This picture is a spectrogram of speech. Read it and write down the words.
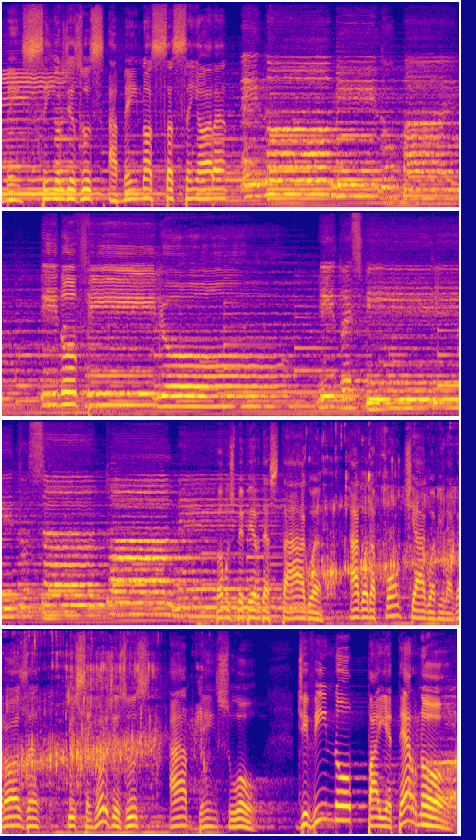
Amém. Senhor Jesus. Amém, Nossa Senhora. Em nome do Pai e do Filho e do Espírito Santo. Amém. Vamos beber desta água, água da fonte, água milagrosa que o Senhor Jesus abençoou. Divino Pai eterno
